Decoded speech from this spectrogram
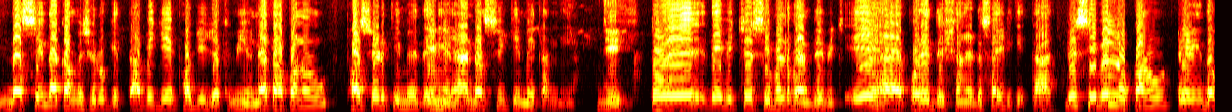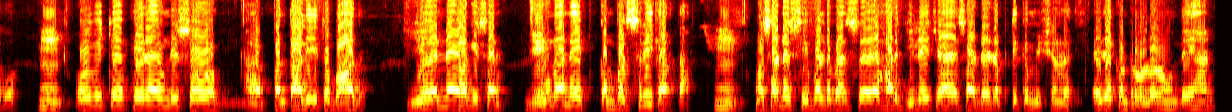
ਨਰਸਿੰਗ ਦਾ ਕੰਮ ਸ਼ੁਰੂ ਕੀਤਾ ਵੀ ਜੇ ਫੌਜੀ ਜ਼ਖਮੀ ਹੁੰਦੇ ਤਾਂ ਆਪਾਂ ਉਹਨਾਂ ਨੂੰ ਫਸਟ ਏਡ ਕਿਵੇਂ ਦੇਣੀ ਹੈ? ਨਰਸਿੰਗ ਕਿਵੇਂ ਕਰਨੀ ਹੈ ਜੀ। ਤੋ ਇਹਦੇ ਵਿੱਚ ਸਿਵਲ ਡਿਫੈਂਸ ਦੇ ਵਿੱਚ ਇਹ ਹੈ ਪੂਰੇ ਦੇਸ਼ਾਂ ਨੇ ਡਿਸਾਈਡ ਕੀਤਾ ਵੀ ਸਿਵਲ ਲੋਕਾਂ ਨੂੰ ਟ੍ਰੇਨਿੰਗ ਦੇਵੋ। ਹੂੰ। ਉਹ ਵਿੱਚ ਫਿਰ 1945 ਤੋਂ ਬਾਅਦ ਯੂਐਨਓ ਆ ਗਈ ਸਰ। ਜੀ। ਉਹਨਾਂ ਨੇ ਕੰਪਲਸਰੀ ਕਰਤਾ। ਹੂੰ। ਹੁਣ ਸਾਡੇ ਸਿਵਲ ਡਿਫੈਂਸ ਹਰ ਜ਼ਿਲ੍ਹੇ 'ਚ ਹੈ ਸਾਡੇ ਡਿਪਟੀ ਕਮਿਸ਼ਨਰ ਇਹਦੇ ਕੰਟਰੋਲਰ ਹੁੰਦੇ ਹਨ।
